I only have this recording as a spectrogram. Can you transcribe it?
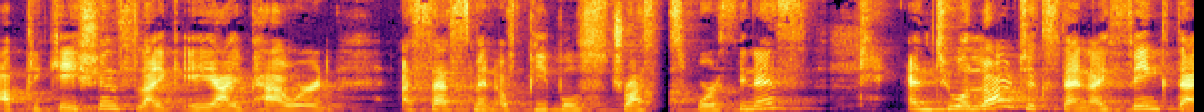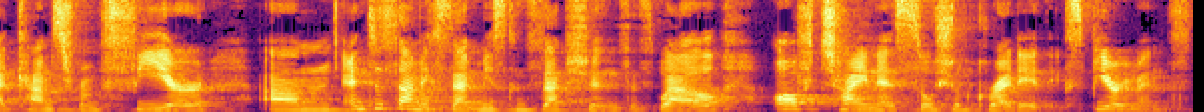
applications like AI powered assessment of people's trustworthiness. And to a large extent, I think that comes from fear, um, and to some extent misconceptions as well of China's social credit experiments.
